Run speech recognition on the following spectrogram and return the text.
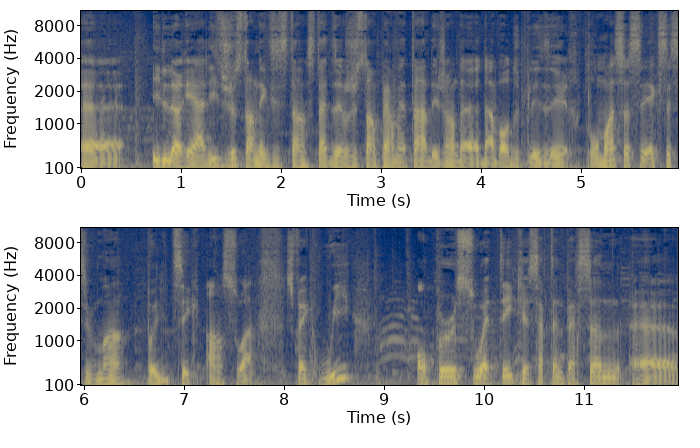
euh, il le réalise juste en existant, c'est-à-dire juste en permettant à des gens de- d'avoir du plaisir. Pour moi, ça, c'est excessivement politique en soi. Ça fait que oui, on peut souhaiter que certaines personnes euh,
